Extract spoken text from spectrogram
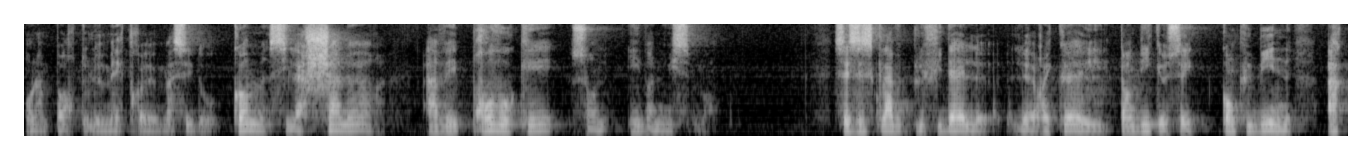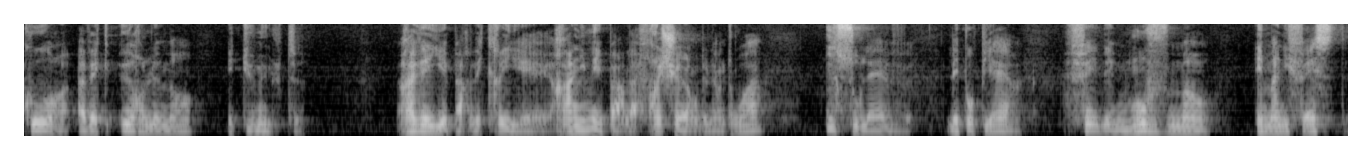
On emporte le maître Macédo, comme si la chaleur avait provoqué son évanouissement. Ses esclaves plus fidèles le recueillent, tandis que ses concubines accourent avec hurlements et tumulte. Réveillé par les cris et ranimé par la fraîcheur de l'endroit, il soulève les paupières, fait des mouvements et manifeste,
